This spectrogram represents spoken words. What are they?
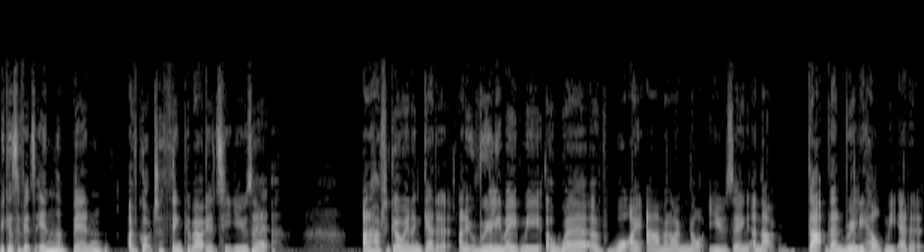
because if it's in the bin, I've got to think about it to use it and I have to go in and get it. And it really made me aware of what I am and I'm not using. And that that then really helped me edit.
